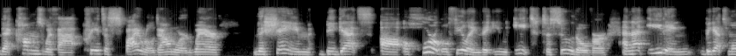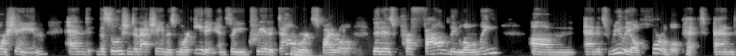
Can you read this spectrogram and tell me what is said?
that comes with that creates a spiral downward where the shame begets uh, a horrible feeling that you eat to soothe over and that eating begets more shame and the solution to that shame is more eating and so you create a downward hmm. spiral that is profoundly lonely um, and it's really a horrible pit and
